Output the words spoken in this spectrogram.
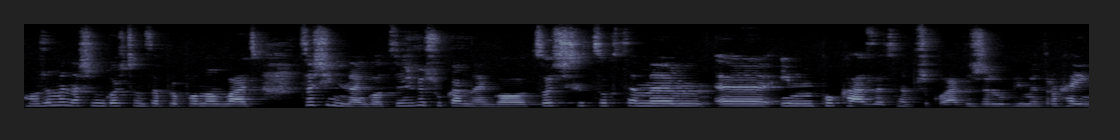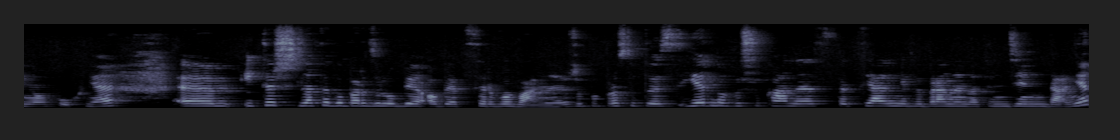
Możemy naszym gościom zaproponować coś innego, coś wyszukanego, coś, co chcemy e, im pokazać, na przykład, że lubimy trochę inną kuchnię. I też dlatego bardzo lubię obiad serwowany, że po prostu to jest jedno wyszukane, specjalnie wybrane na ten dzień danie,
